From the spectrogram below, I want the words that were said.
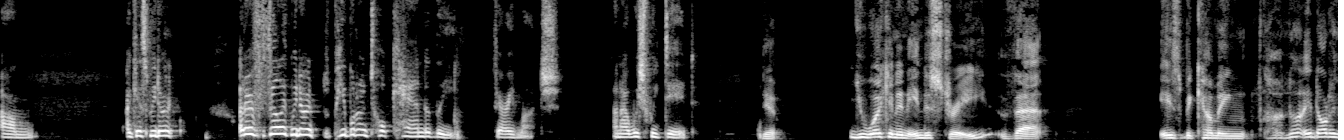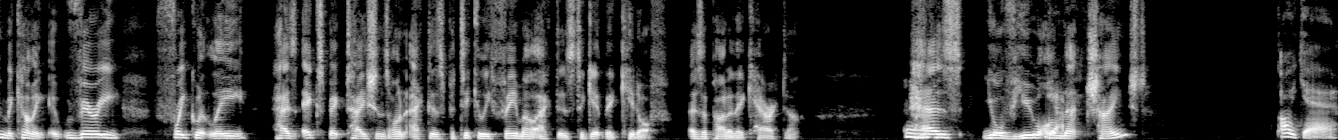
um, I guess we don't. I don't feel like we don't. People don't talk candidly very much, and I wish we did. Yeah you work in an industry that is becoming not not even becoming very frequently has expectations on actors, particularly female actors, to get their kid off as a part of their character. Mm. Has your view on yeah. that changed? Oh yeah,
